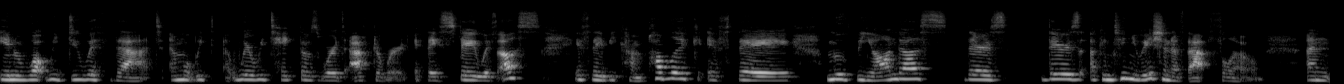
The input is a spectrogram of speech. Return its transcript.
in what we do with that and what we where we take those words afterward. If they stay with us if they become public if they move beyond us there's there's a continuation of that flow and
